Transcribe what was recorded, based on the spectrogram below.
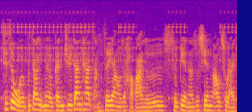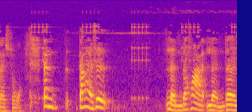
其实我不知道有没有根据，但它长这样，我就好吧，就随便了，就先捞出来再说。但当然是。冷的话，冷的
